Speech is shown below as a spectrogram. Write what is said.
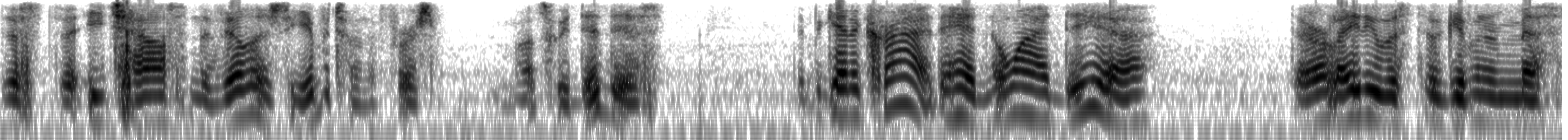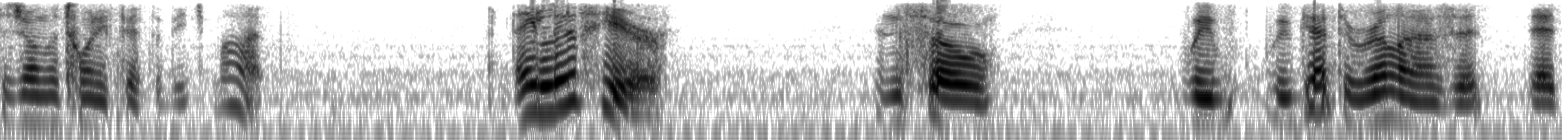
just to each house in the village to give it to them the first months we did this. They began to cry. They had no idea that Our Lady was still giving a message on the 25th of each month. They live here, and so we've we've got to realize that that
